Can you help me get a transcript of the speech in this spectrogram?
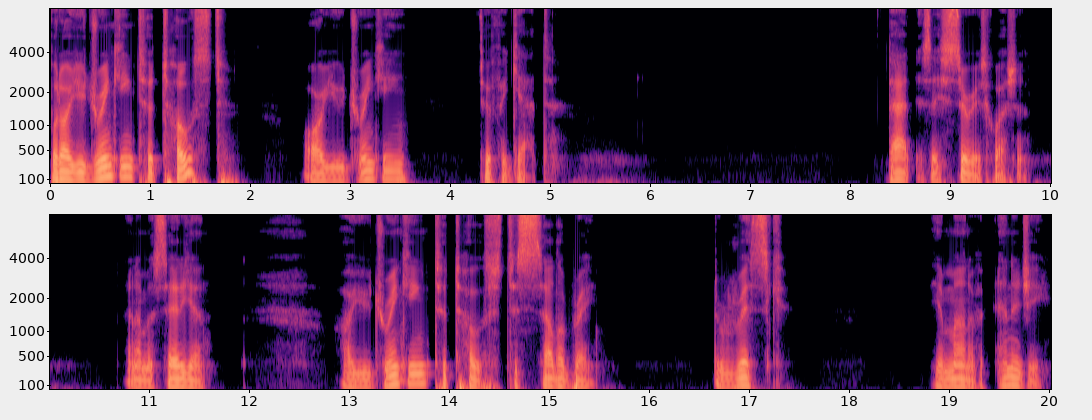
But are you drinking to toast or are you drinking to forget? That is a serious question. And I'm going to say it again. Are you drinking to toast, to celebrate the risk, the amount of energy,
